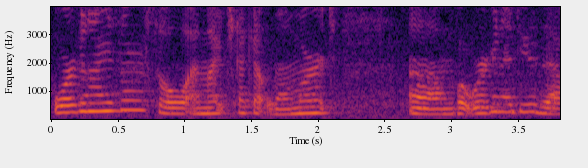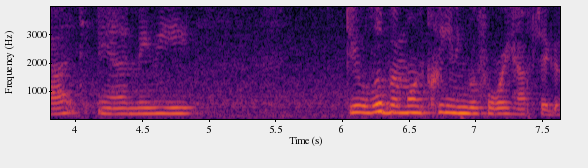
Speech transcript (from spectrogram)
organizer so I might check at Walmart. Um, but we're gonna do that and maybe do a little bit more cleaning before we have to go.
